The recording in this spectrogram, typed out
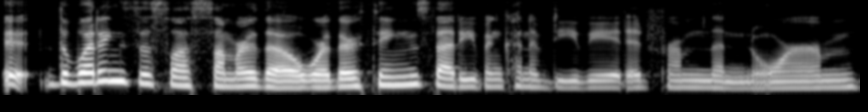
it, the weddings this last summer, though, were there things that even kind of deviated from the norm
